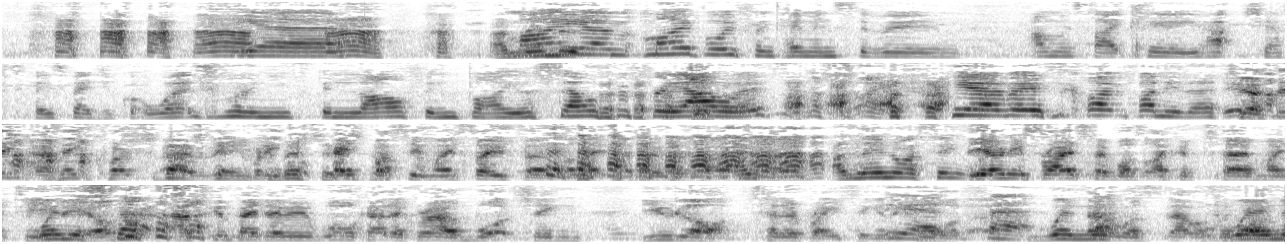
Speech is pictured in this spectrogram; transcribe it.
ha ha ha ha Yeah. And my the, um my boyfriend came into the room and was like, "Clear, you actually have to go to bed. You've got to work tomorrow, and you've been laughing by yourself for three hours." And I was like, "Yeah, but it's quite funny though." See, I think I think Crutch That's was getting pretty committed. head busting my sofa. For like, the, and then I think the only bright side was I could turn my When the TV off stats- as compared to walk out of the ground watching you lot celebrating in the Yeah, corner. fair. when that the- was that was the when, one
